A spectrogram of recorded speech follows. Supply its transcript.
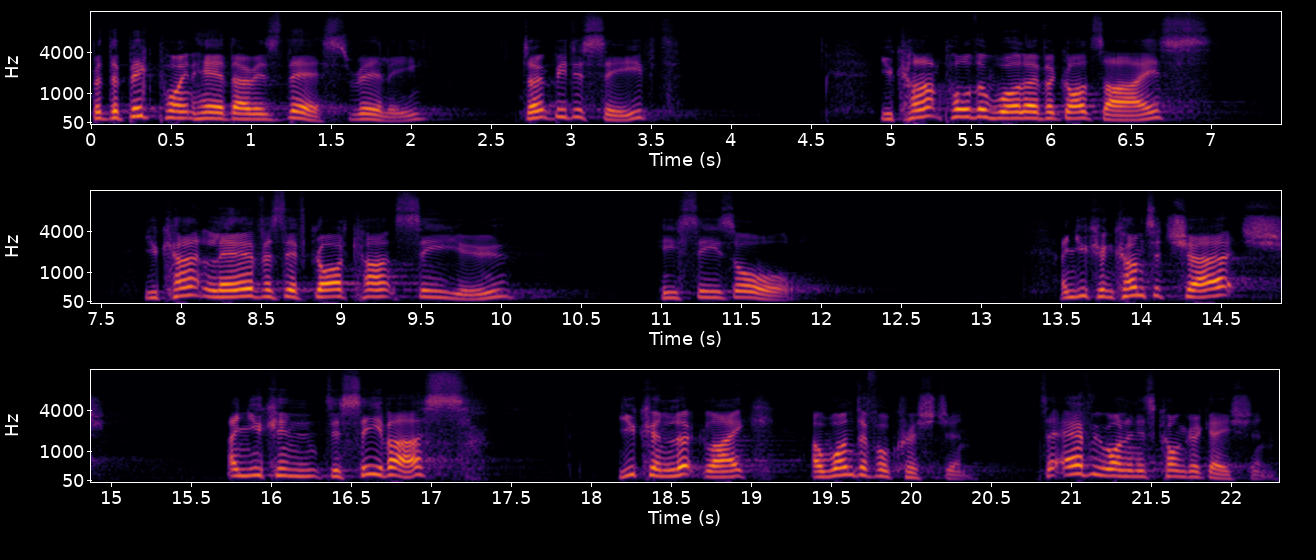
But the big point here, though, is this really don't be deceived. You can't pull the wool over God's eyes. You can't live as if God can't see you. He sees all. And you can come to church and you can deceive us. You can look like a wonderful Christian to everyone in his congregation.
